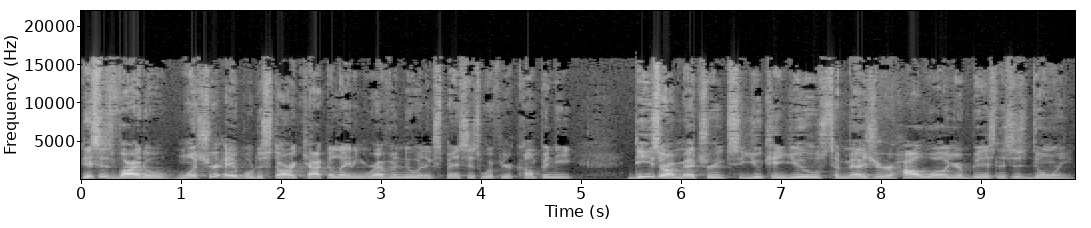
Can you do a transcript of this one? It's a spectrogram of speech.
This is vital. Once you're able to start calculating revenue and expenses with your company, these are metrics you can use to measure how well your business is doing.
